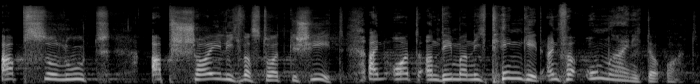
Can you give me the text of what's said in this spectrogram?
Absolut abscheulich, was dort geschieht. Ein Ort, an dem man nicht hingeht, ein verunreinigter Ort.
